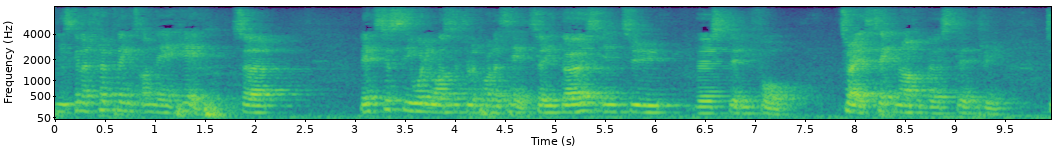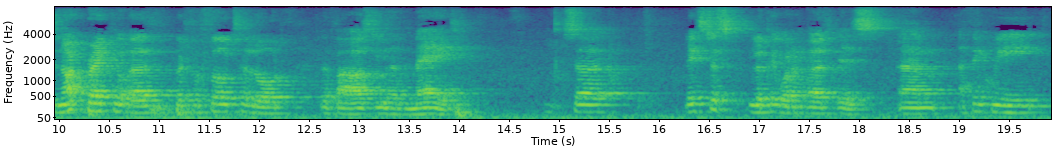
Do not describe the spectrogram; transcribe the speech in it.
he's going to flip things on their head. So let's just see what he wants to flip on his head. So he goes into verse 34. Sorry, second half of verse 33. Do not break your oath, but fulfill to the Lord the vows you have made. So let's just look at what an oath is. Um, I think we,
